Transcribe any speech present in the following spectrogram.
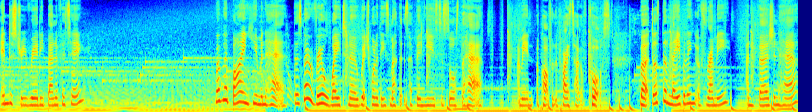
industry really benefiting? When we're buying human hair, there's no real way to know which one of these methods have been used to source the hair. I mean, apart from the price tag, of course. But does the labelling of Remy and virgin hair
